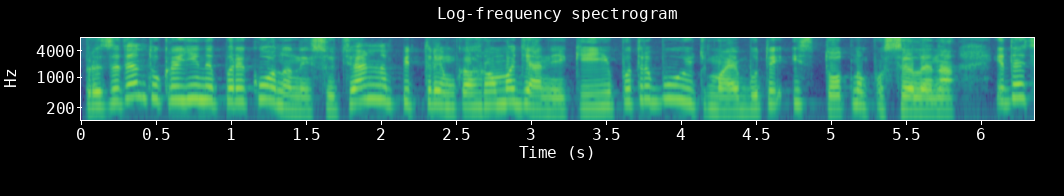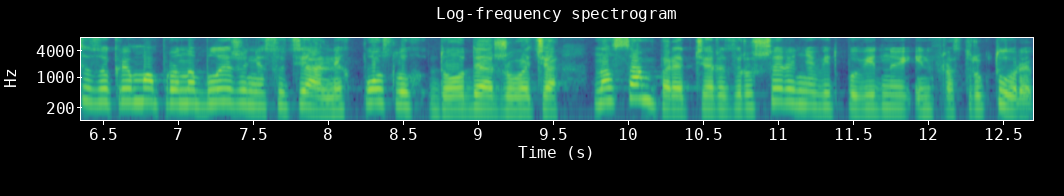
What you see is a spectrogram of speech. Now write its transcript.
Президент України переконаний, соціальна підтримка громадян, які її потребують, має бути істотно посилена. Йдеться, зокрема, про наближення соціальних послуг до одержувача, насамперед через розширення відповідної інфраструктури.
